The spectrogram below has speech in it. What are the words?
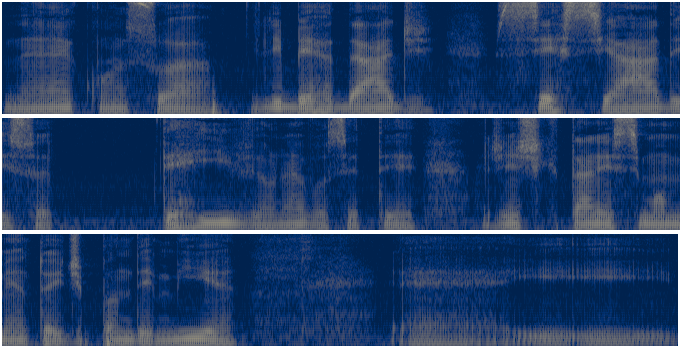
né, com a sua liberdade cerceada, isso é terrível, né? Você ter a gente que está nesse momento aí de pandemia é, e,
